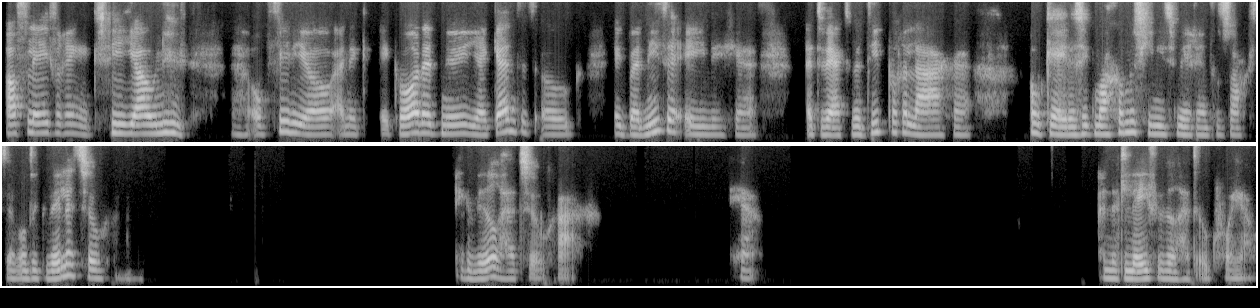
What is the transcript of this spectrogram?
aflevering, ik zie jou nu eh, op video en ik, ik hoor dit nu, jij kent het ook. Ik ben niet de enige. Het werkt met diepere lagen. Oké, dus ik mag er misschien iets meer in verzachten, want ik wil het zo graag. Ik wil het zo graag. Ja. En het leven wil het ook voor jou.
